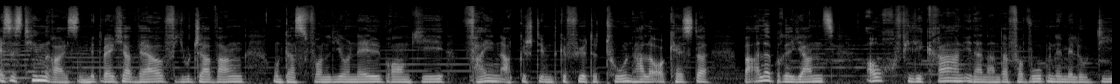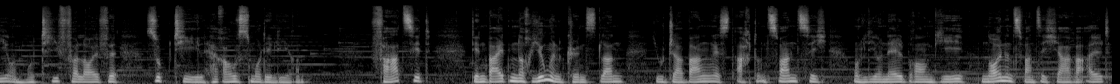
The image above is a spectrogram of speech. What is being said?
Es ist hinreißend, mit welcher Werf Yuja Wang und das von Lionel Branquier fein abgestimmt geführte Tonhalle-Orchester bei aller Brillanz auch filigran ineinander verwobene Melodie- und Motivverläufe subtil herausmodellieren. Fazit: Den beiden noch jungen Künstlern, Yuja Wang ist 28 und Lionel Branguier 29 Jahre alt,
